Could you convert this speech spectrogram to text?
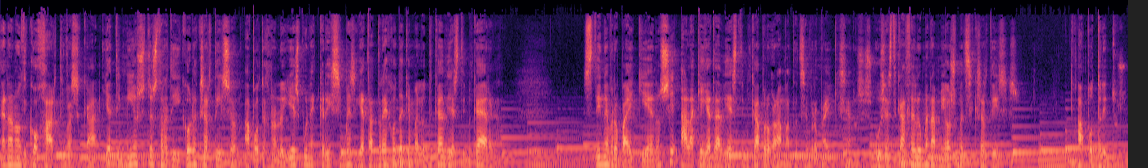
έναν οδικό χάρτη βασικά, για τη μείωση των στρατηγικών εξαρτήσεων από τεχνολογίες που είναι κρίσιμες για τα τρέχοντα και μελλοντικά διαστημικά έργα στην Ευρωπαϊκή Ένωση, αλλά και για τα διαστημικά προγράμματα της Ευρωπαϊκής Ένωσης. Ουσιαστικά θέλουμε να μειώσουμε τις εξαρτήσεις από τρίτους.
